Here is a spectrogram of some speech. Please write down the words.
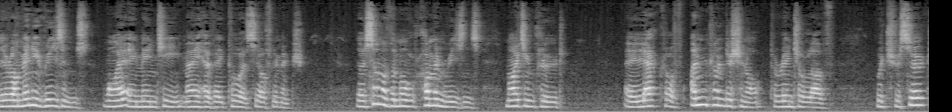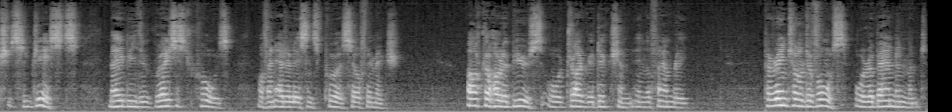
There are many reasons why a mentee may have a poor self image, though some of the more common reasons might include a lack of unconditional parental love, which research suggests may be the greatest cause of an adolescent's poor self image, alcohol abuse or drug addiction in the family, parental divorce or abandonment,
